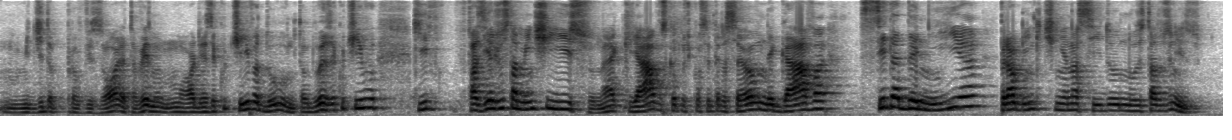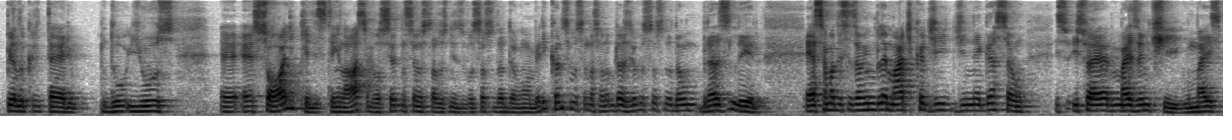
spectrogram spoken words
medida provisória, talvez uma ordem executiva do, então, do executivo, que fazia justamente isso, né? criava os campos de concentração, negava cidadania para alguém que tinha nascido nos Estados Unidos, pelo critério do ius é, é Soli, que eles têm lá. Se você nasceu nos Estados Unidos, você é um cidadão americano. Se você nasceu no Brasil, você é um cidadão brasileiro. Essa é uma decisão emblemática de, de negação. Isso, isso é mais antigo, mas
